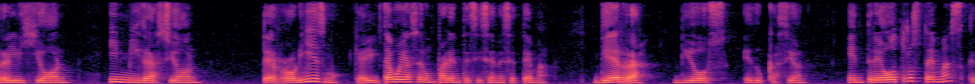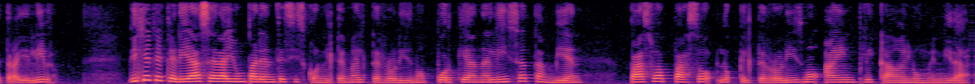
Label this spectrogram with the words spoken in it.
religión, inmigración, terrorismo, que ahorita voy a hacer un paréntesis en ese tema, guerra, Dios, educación, entre otros temas que trae el libro. Dije que quería hacer ahí un paréntesis con el tema del terrorismo porque analiza también paso a paso lo que el terrorismo ha implicado en la humanidad.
